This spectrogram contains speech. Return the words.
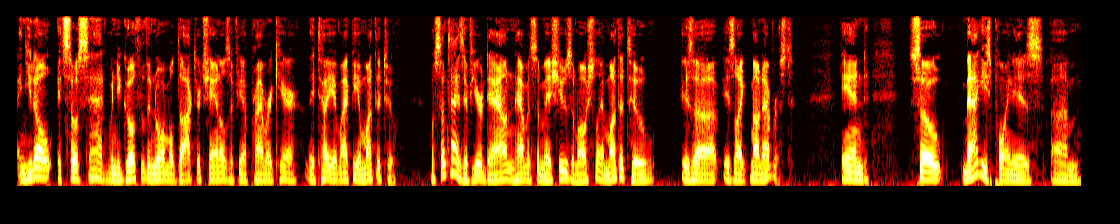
And you know, it's so sad when you go through the normal doctor channels. If you have primary care, they tell you it might be a month or two. Well, sometimes if you're down and having some issues emotionally, a month or two is uh, is like Mount Everest. And so Maggie's point is um,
